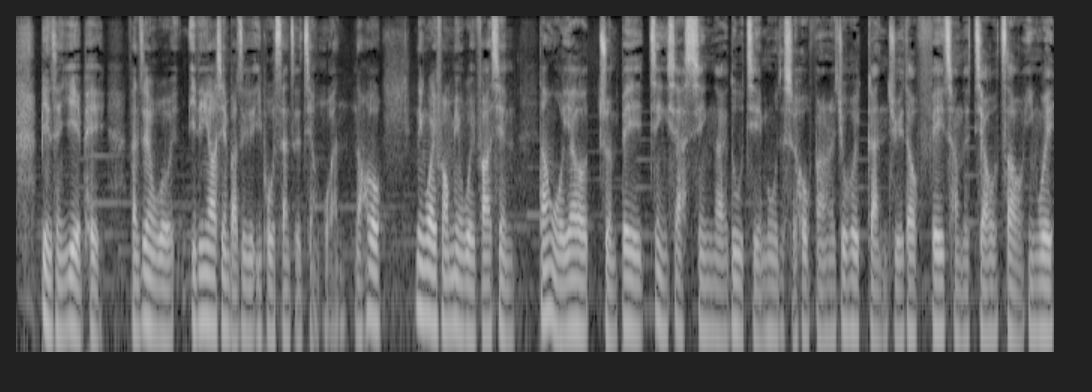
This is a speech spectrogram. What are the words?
变成夜配。反正我一定要先把这个一波三折讲完。然后另外一方面，我也发现，当我要准备静下心来录节目的时候，反而就会感觉到非常的焦躁，因为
